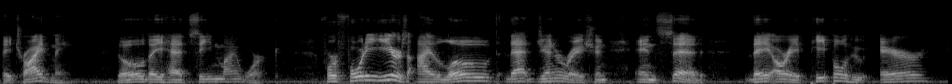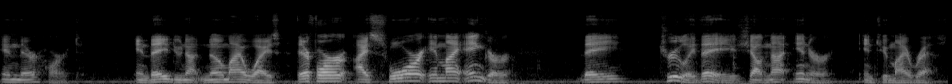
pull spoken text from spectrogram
They tried me, though they had seen my work. For forty years I loathed that generation and said, They are a people who err in their heart and they do not know my ways. Therefore I swore in my anger, they truly they shall not enter into my rest.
